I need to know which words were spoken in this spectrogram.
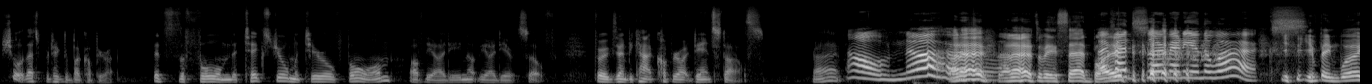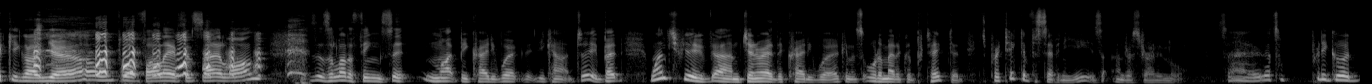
sure, that's protected by copyright. It's the form, the textual material form of the idea, not the idea itself. For example, you can't copyright dance styles right? Oh no! I know, I know. It's a bit sad, bloke. I've had so many in the works. You- You've been working on your whole portfolio for so long. There's a lot of things that might be creative work that you can't do. But once you've um, generated the creative work and it's automatically protected, it's protected for 70 years under Australian law. So that's a pretty good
